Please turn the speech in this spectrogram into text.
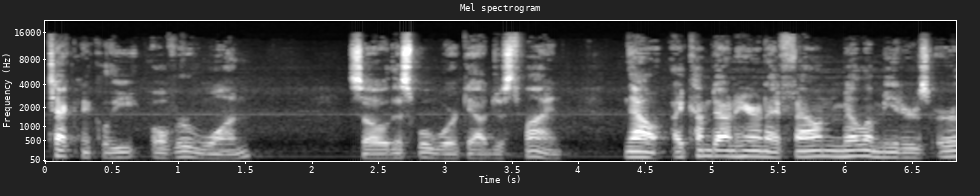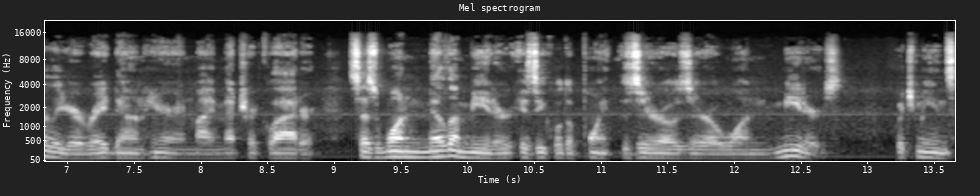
technically over 1, so this will work out just fine. Now, I come down here and I found millimeters earlier, right down here in my metric ladder. It says 1 millimeter is equal to 0.001 meters, which means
